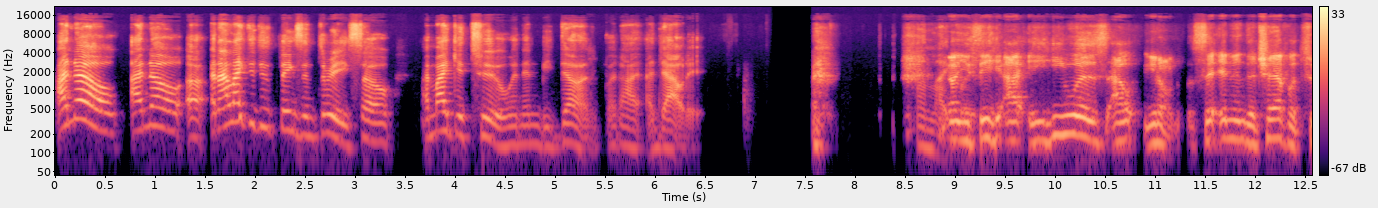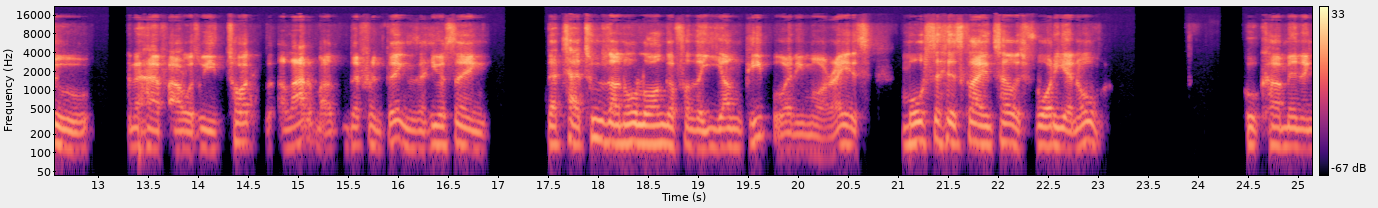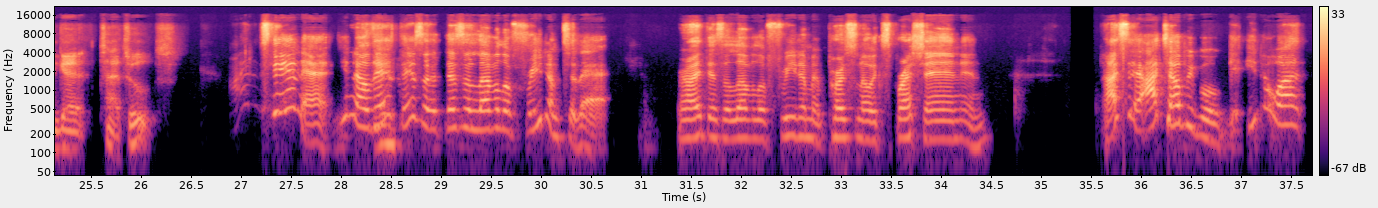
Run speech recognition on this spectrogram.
I know, I know, uh, and I like to do things in three. So I might get two and then be done, but I, I doubt it. no, you see, I, he was out, you know, sitting in the chair for two and a half hours. We talked a lot about different things, and he was saying that tattoos are no longer for the young people anymore, right? It's most of his clientele is 40 and over who come in and get tattoos. I understand that. You know, there's yeah. there's a there's a level of freedom to that right? There's a level of freedom and personal expression. And I say, I tell people, you know what?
